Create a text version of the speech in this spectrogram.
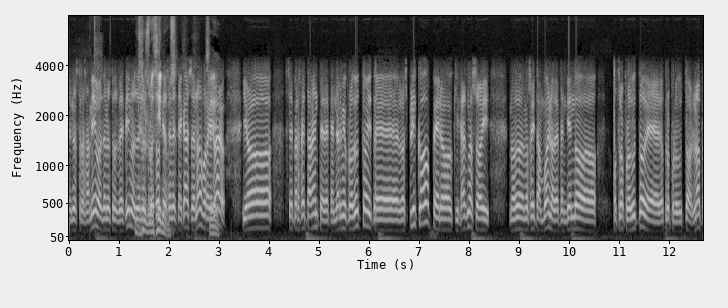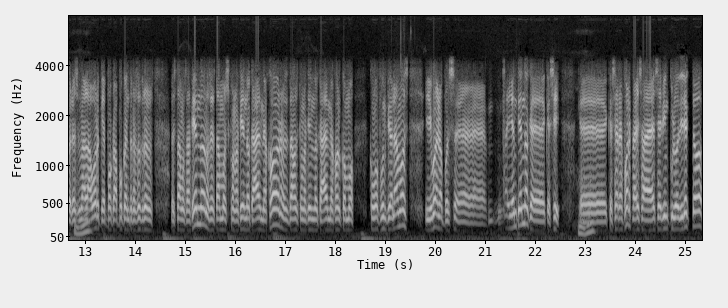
de nuestros amigos, de nuestros vecinos, de, nuestros socios en este caso, ¿no? Porque claro, yo sé perfectamente defender mi producto y te lo explico, pero quizás no soy no, no soy tan bueno defendiendo otro producto de, otro productor, ¿no? Pero es una labor que poco a poco entre nosotros estamos haciendo, nos estamos conociendo cada vez mejor, nos estamos conociendo cada vez mejor cómo, cómo funcionamos. Y bueno, pues eh, yo entiendo que, que sí, que, que, se refuerza esa, ese vínculo directo.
